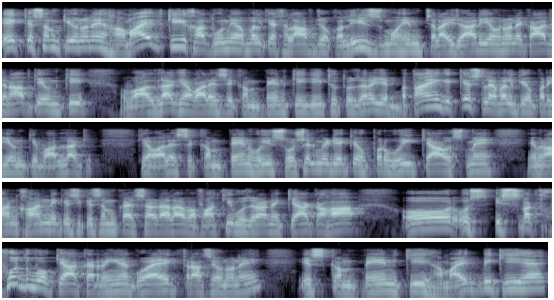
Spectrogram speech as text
एक किस्म की उन्होंने हमायत की, खातून अव्वल के खिलाफ जो खलीज मुहिम चलाई जा रही है, उन्होंने कहा जनाब कि उनकी वालदा के हवाले से कंपेन की गई थी। तो ज़रा ये बताएँ कि किस लेवल के ऊपर ये उनकी वालदा के हवाले से कंपेन हुई सोशल मीडिया के ऊपर हुई, क्या उसमें इमरान खान ने किसी किस्म का हिस्सा डाला, वफाकी वजरा ने क्या कहा, और उस, इस वक्त खुद वो क्या कर रही हैं? गोया एक तरह से उन्होंने इस कंपेन की हमायत भी की है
